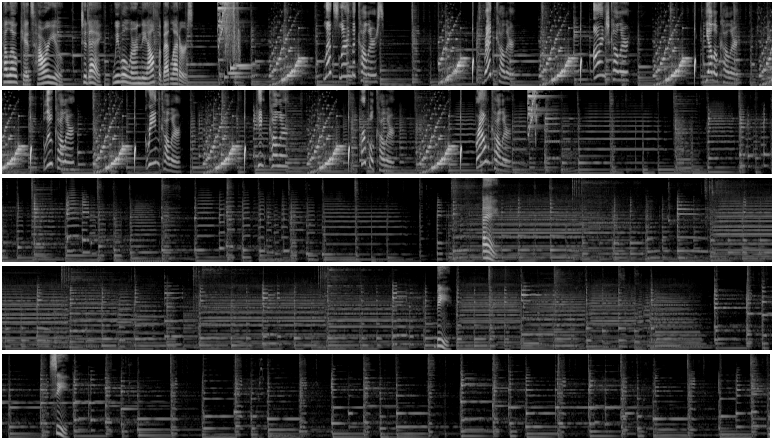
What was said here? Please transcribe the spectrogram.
Hello kids, how are you? Today, we will learn the alphabet letters. Let's learn the colors. Red color. Orange color. Yellow color. Blue color. Green color. Pink color. Purple color. Brown color. A. B. C.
